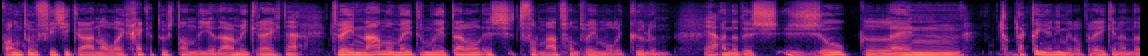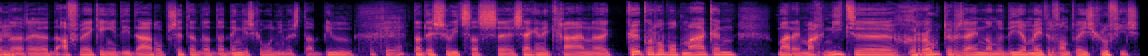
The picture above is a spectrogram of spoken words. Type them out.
kwantumfysica en alle gekke toestanden die je daarmee krijgt. Ja. Twee nanometer moet je tellen, is het formaat van twee moleculen. Ja. En dat is zo klein. Dat, daar kun je niet meer op rekenen. Hmm. Dat, daar, eh, de afwijkingen die daarop zitten, dat, dat ding is gewoon niet meer stabiel. Oké. Dat is zoiets als eh, zeggen: ik ga een eh, keukenrobot maken, maar hij mag niet eh, groter zijn dan de diameter van twee schroefjes.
